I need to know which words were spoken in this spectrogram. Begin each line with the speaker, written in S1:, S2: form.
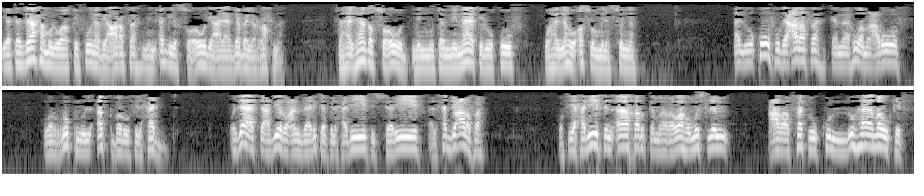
S1: يتزاحم الواقفون بعرفة من أجل الصعود على جبل الرحمة. فهل هذا الصعود من متممات الوقوف؟ وهل له أصل من السنة؟
S2: الوقوف بعرفة كما هو معروف هو الركن الأكبر في الحج. وجاء التعبير عن ذلك في الحديث الشريف الحج عرفة. وفي حديث آخر كما رواه مسلم عرفة كلها موقف.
